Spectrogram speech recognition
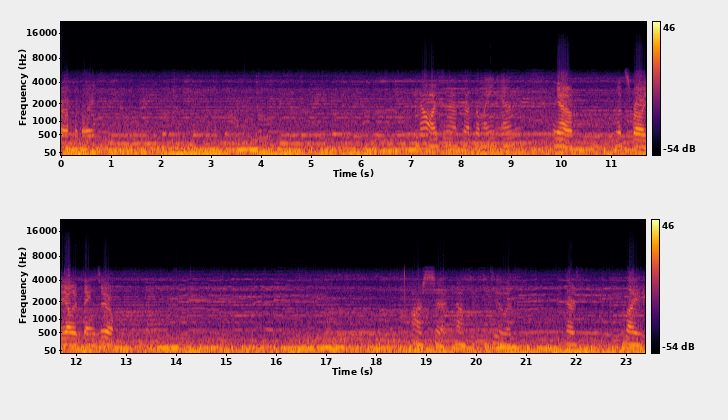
probably. No, isn't it that the lane ends? Yeah. That's probably the other thing, too. Oh, shit. No, 62 is... There's, light.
